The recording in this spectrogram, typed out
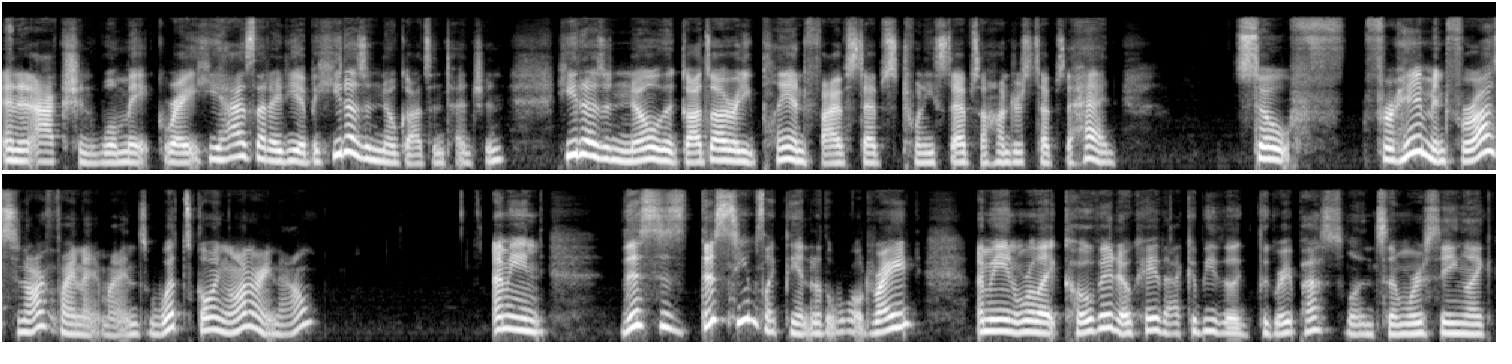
and an action will make, right? He has that idea, but he doesn't know God's intention. He doesn't know that God's already planned 5 steps, 20 steps, 100 steps ahead. So f- for him and for us in our finite minds, what's going on right now? I mean, this is this seems like the end of the world, right? I mean, we're like COVID, okay, that could be the the great pestilence and we're seeing like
